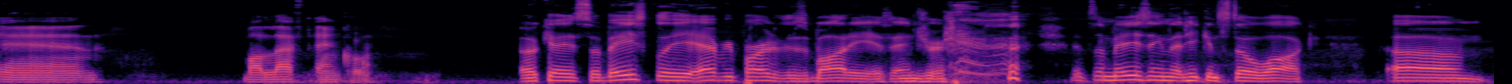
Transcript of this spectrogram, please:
and my left ankle. Okay, so basically every part of his body is injured. it's amazing that he can still walk. Um,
